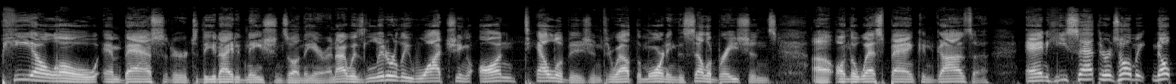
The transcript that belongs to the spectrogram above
PLO ambassador to the United Nations on the air, and I was literally watching on television throughout the morning the celebrations uh, on the West Bank and Gaza. And he sat there and told me, "Nope,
